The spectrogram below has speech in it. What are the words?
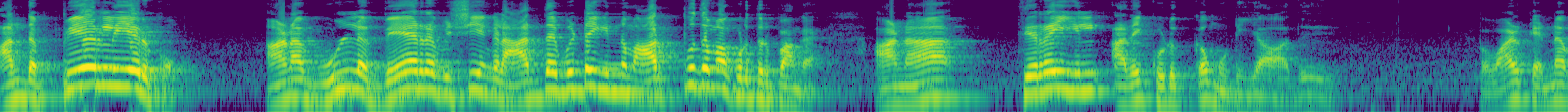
அந்த பேர்லேயே இருக்கும். ஆனால் உள்ள வேற விஷயங்களை அதை விட இன்னும் அற்புதமாக கொடுத்துருப்பாங்க. ஆனால் திரையில் அதை கொடுக்க முடியாது. இப்போ வாழ்க்கை என்ன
